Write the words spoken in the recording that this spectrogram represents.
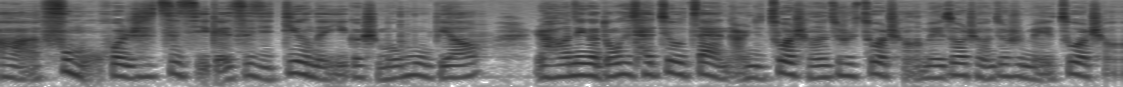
啊，父母或者是自己给自己定的一个什么目标，然后那个东西它就在那儿，你做成了就是做成了，没做成就是没做成。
